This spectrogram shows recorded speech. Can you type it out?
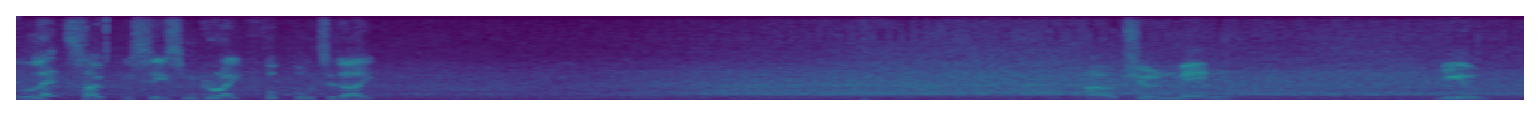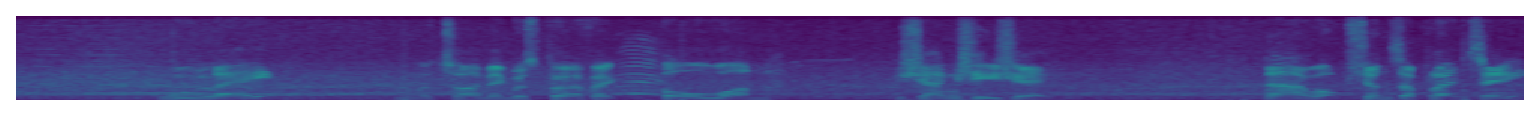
Let's hope we see some great football today. Hao Junmin. Liu. Wu Lei. Well, the timing was perfect. Ball one. Zhang Zhizhe. Now, options are plenty.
